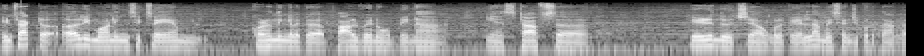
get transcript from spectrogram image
In fact early morning six AM குழந்தைங்களுக்கு பால் வேணும் அப்படின்னா என் ஸ்டாஃப்ஸை எழுந்து வச்சு அவங்களுக்கு எல்லாமே செஞ்சு கொடுத்தாங்க.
